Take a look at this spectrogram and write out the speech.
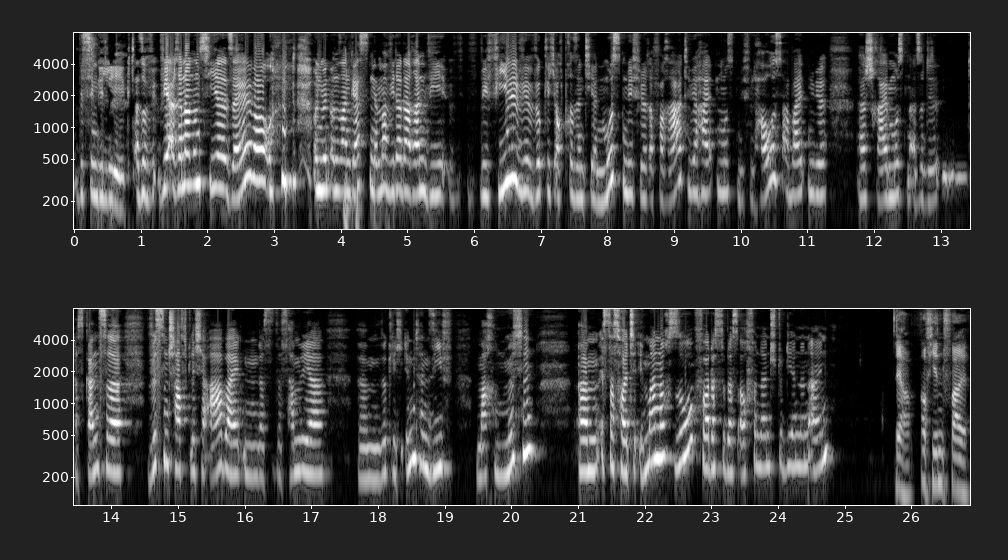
bisschen gelegt. Also wir erinnern uns hier selber und, und mit unseren Gästen immer wieder daran, wie, wie viel wir wirklich auch präsentieren mussten, wie viel Referate wir halten mussten, wie viel Hausarbeiten wir äh, schreiben mussten. Also die, das ganze wissenschaftliche Arbeiten, das, das haben wir ähm, wirklich intensiv machen müssen. Ähm, ist das heute immer noch so? Forderst du das auch von deinen Studierenden ein? Ja, auf jeden Fall.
